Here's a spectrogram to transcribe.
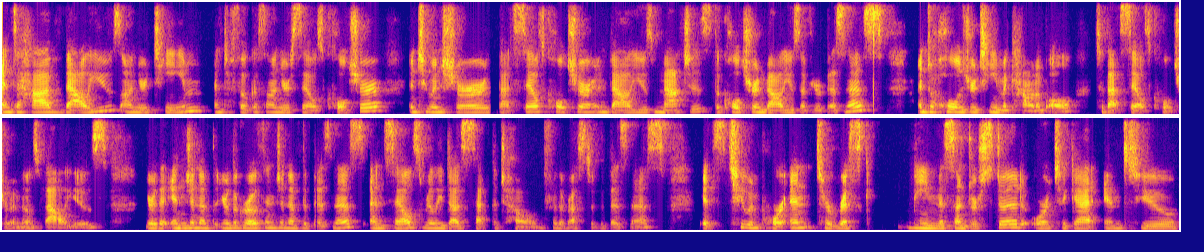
and to have values on your team and to focus on your sales culture and to ensure that sales culture and values matches the culture and values of your business and to hold your team accountable to that sales culture and those values. You're the engine of the, you're the growth engine of the business and sales really does set the tone for the rest of the business. It's too important to risk being misunderstood or to get into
